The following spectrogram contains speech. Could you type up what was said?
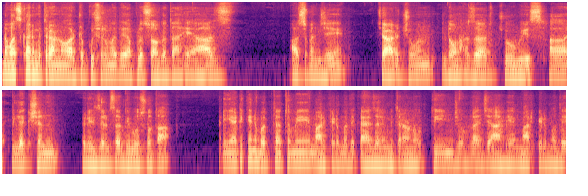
नमस्कार मित्रांनो आर्टकुशलमध्ये आपलं स्वागत आहे. आज आज म्हणजे चार जून दोन हजार चोवीस हा इलेक्शन रिझल्टचा दिवस होता. आणि या ठिकाणी बघता तुम्ही मार्केटमध्ये काय झालं मित्रांनो तीन जूनला जे आहे मार्केटमध्ये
